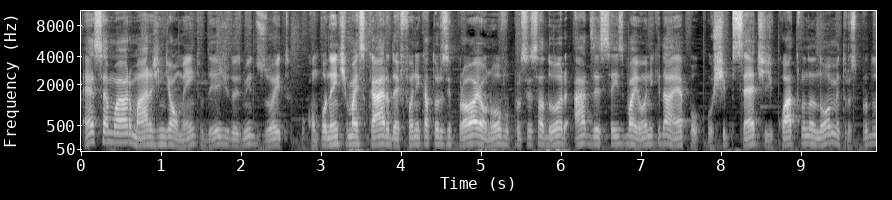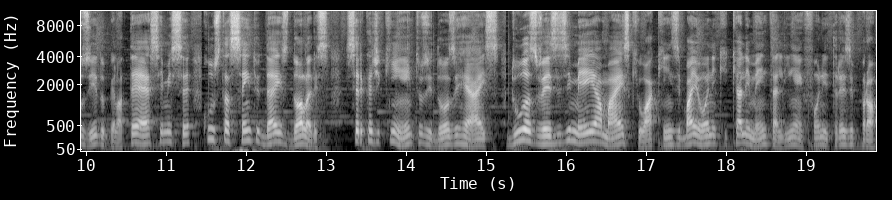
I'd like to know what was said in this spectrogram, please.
essa é a maior margem de aumento desde 2018. O componente mais caro do iPhone 14 Pro é o novo processador A16 Bionic da Apple. O chipset de 4 nanômetros produzido pela TSMC custa 110 dólares, cerca de 512 reais, duas vezes e meia a mais que o A15 Bionic que alimenta a linha iPhone 13 Pro.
